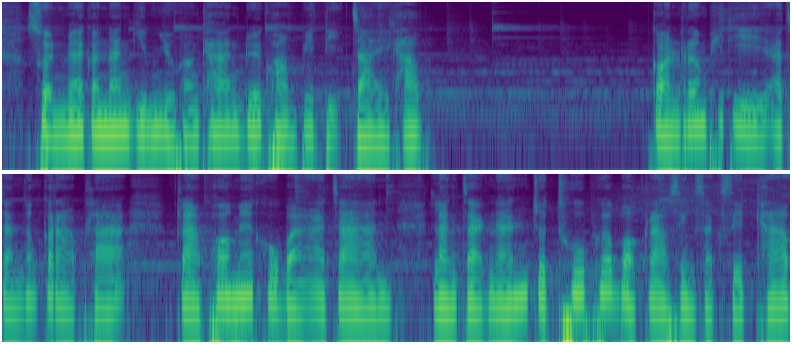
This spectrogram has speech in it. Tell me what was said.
ๆ ส่วนแม่ก็นั่งยิ้มอยู่ข้างๆ ด้วยความปิติใจครับ ก่อนเริ่มพิธีอาจารย์ต้องกราบพระ กราบพ่อแม่ครูบาอาจารย์ หลังจากนั้นจุดธูปเพื่อบอกกล่าวสิ่งศักดิ์สิทธิ์ครับ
